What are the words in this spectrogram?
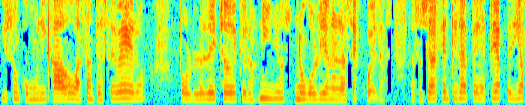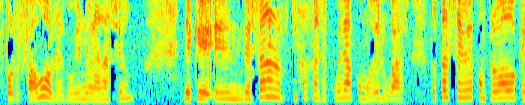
hizo un comunicado bastante severo por el hecho de que los niños no volvían a las escuelas. La Sociedad Argentina de Pediatría pedía por favor al gobierno de la nación de que ingresaran los chicos a la escuela como de lugar. Total, se había comprobado que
